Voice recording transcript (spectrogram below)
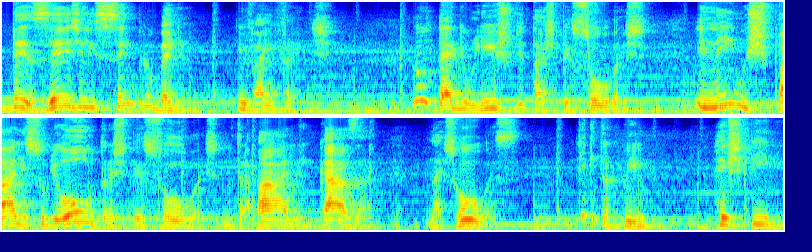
deseje-lhe sempre o bem e vá em frente. Não pegue o lixo de tais pessoas e nem o espalhe sobre outras pessoas, no trabalho, em casa, nas ruas. Fique tranquilo, respire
